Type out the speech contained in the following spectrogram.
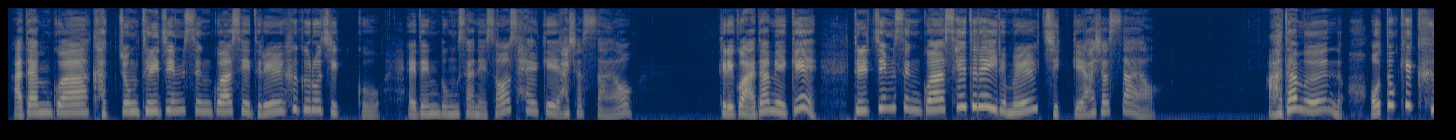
아담과 각종 들짐승과 새들을 흙으로 짓고 에덴 동산에서 살게 하셨어요. 그리고 아담에게 들짐승과 새들의 이름을 짓게 하셨어요. 아담은 어떻게 그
